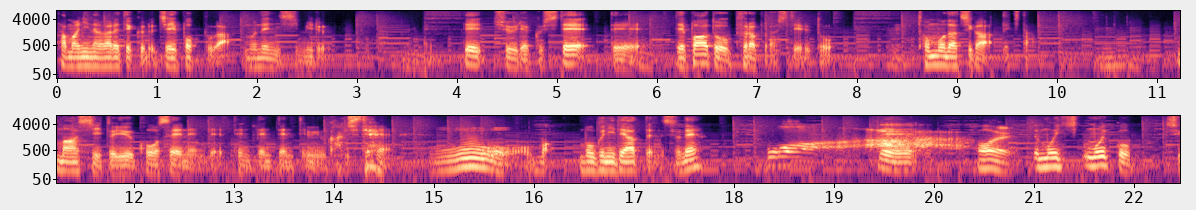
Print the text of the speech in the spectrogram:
たまに流れてくる J-POP が胸にしみる。で、中略して、で、デパートをプラプラしていると、友達ができた。マーシーという好青年で、てんてんてんっていう感じで、おお。ま、僕に出会ってるんですよね。わーはい。でもう一もう一個違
